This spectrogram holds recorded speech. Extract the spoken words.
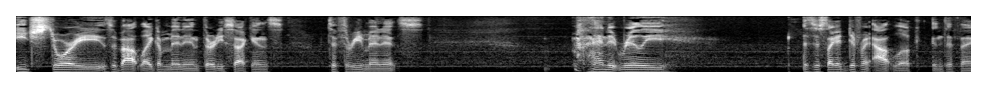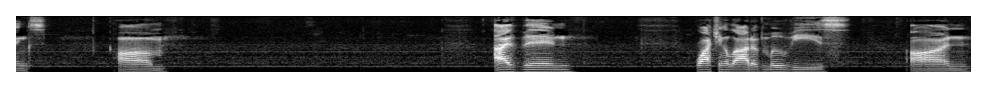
each story is about like a minute and 30 seconds to three minutes. And it really is just like a different outlook into things. Um, I've been watching a lot of movies on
